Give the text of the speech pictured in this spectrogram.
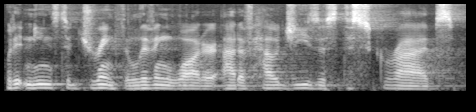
what it means to drink the living water out of how Jesus describes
